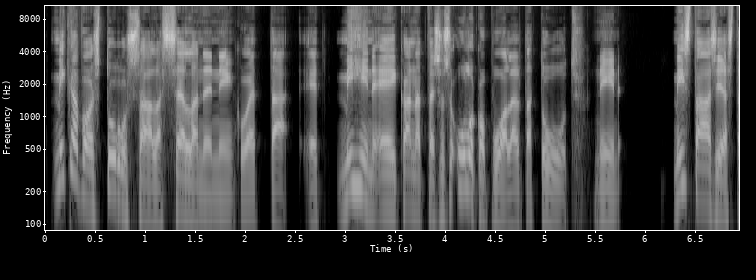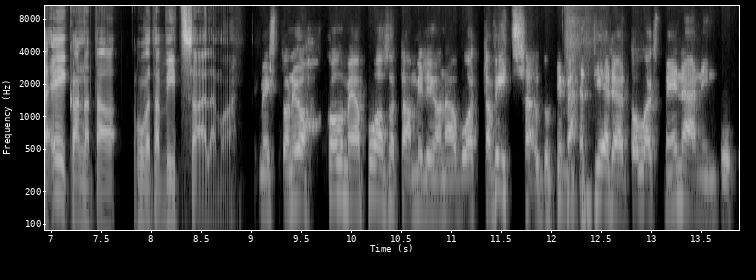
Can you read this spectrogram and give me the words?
Mikä voisi Turussa olla sellainen, niin kuin, että, että mihin ei kannattaisi, jos ulkopuolelta tuut, niin mistä asiasta ei kannata ruveta vitsailemaan? Meistä on jo kolme ja puolisataa miljoonaa vuotta vitsailtu, niin mä en tiedä, että ollaanko me enää niin kuin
